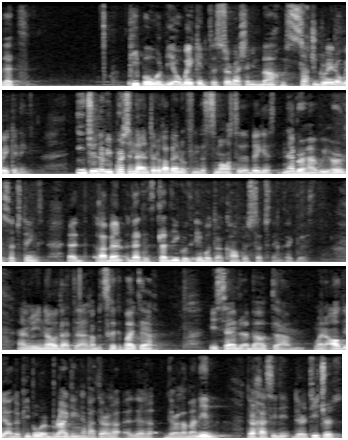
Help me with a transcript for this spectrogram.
that people would be awakened to serve Hashem Yitbarach with such great awakening. Each and every person that entered Rabbeinu, from the smallest to the biggest, never have we heard such things that Rabbeinu, that the tzaddik was able to accomplish such things like this. And we know that uh, Rabbi Tzchik Breiter, he said about um, when all the other people were bragging about their, their, their rabbanim, their chassidim, their teachers.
